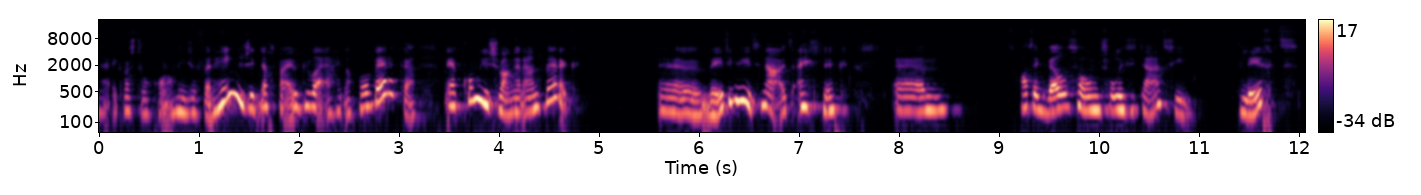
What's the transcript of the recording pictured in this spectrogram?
Nou, ik was toen gewoon nog niet zo ver heen. Dus ik dacht, van, ik wil eigenlijk nog wel werken. Maar ja, kom je zwanger aan het werk? weet ik niet. Nou, uiteindelijk um, had ik wel zo'n sollicitatieplicht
